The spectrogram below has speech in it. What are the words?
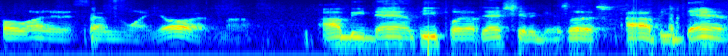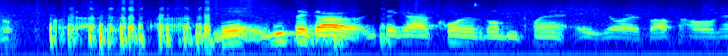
471 yards. Man. I'll be damned. He put up that shit against us. I'll be damned. Fuck out of here, man. You think our, you think our corner's gonna be playing eight yards off the whole game?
